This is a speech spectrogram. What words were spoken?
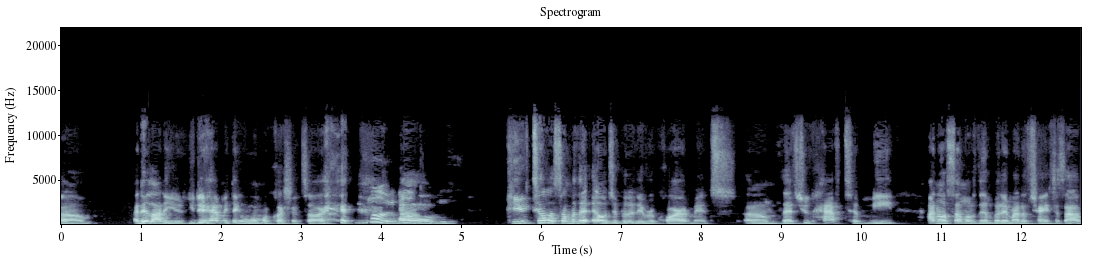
Um, I did lie to you. You did have me thinking one more question. Sorry. No, no. um, can you tell us some of the eligibility requirements um, that you have to meet? I know some of them, but it might have changed since I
